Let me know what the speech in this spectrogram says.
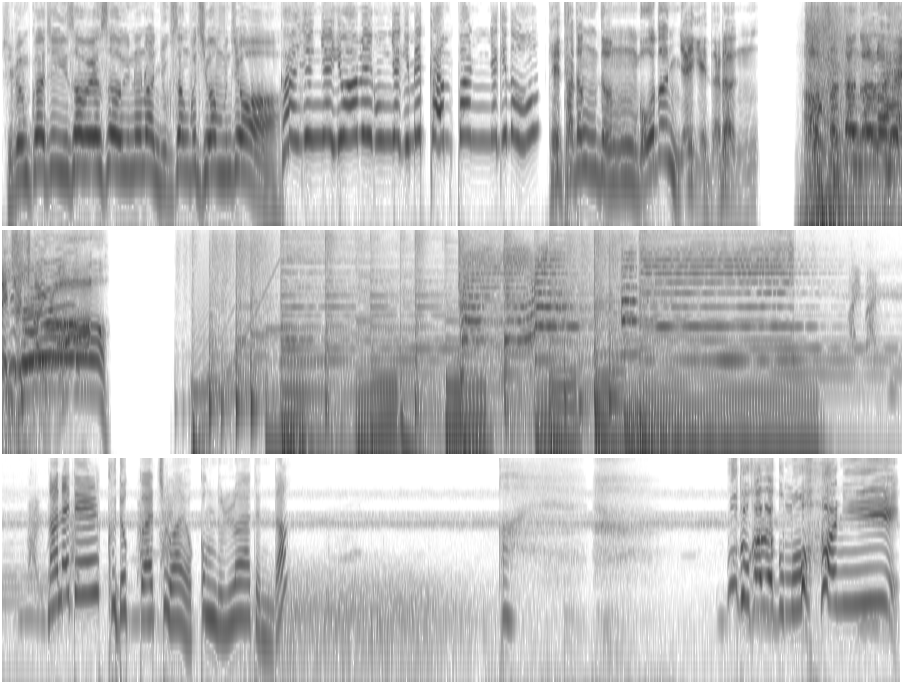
지금까지 이사회에서 의논한 육상부 지원 문제와 간식 얘기와 외국 얘기 및 간판 얘기도 기타 등등 모든 얘기들은 없었던 걸로 해주세요 너네들 구독과 좋아요 꼭 눌러야 된다. 구독 안 하고 뭐 하니?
